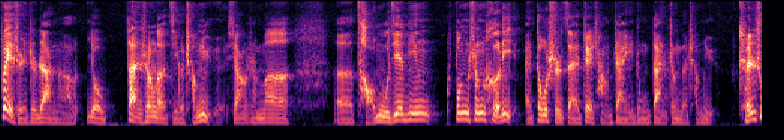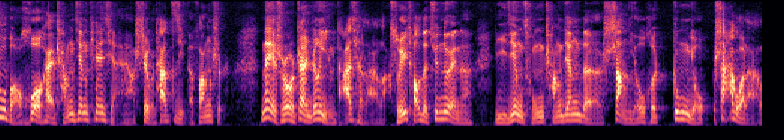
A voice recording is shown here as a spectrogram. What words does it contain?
淝水之战呢又诞生了几个成语，像什么。呃，草木皆兵，风声鹤唳，哎，都是在这场战役中诞生的成语。陈叔宝祸害长江天险呀，是有他自己的方式。那时候战争已经打起来了，隋朝的军队呢，已经从长江的上游和中游杀过来了。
